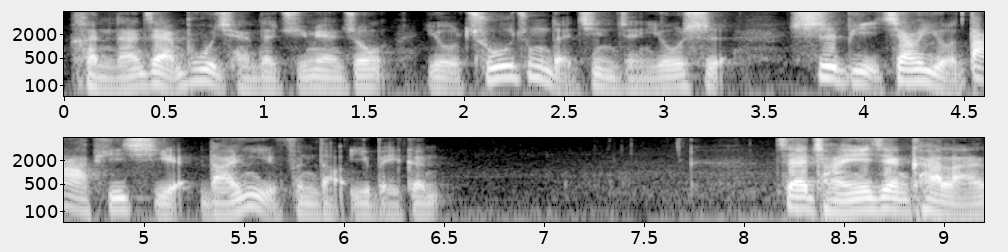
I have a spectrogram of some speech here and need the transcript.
很难在目前的局面中有出众的竞争优势，势必将有大批企业难以分到一杯羹。在产业界看来，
